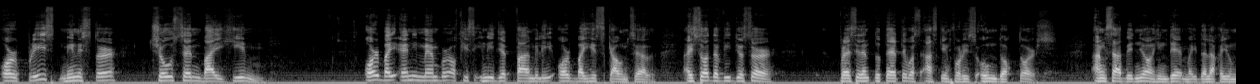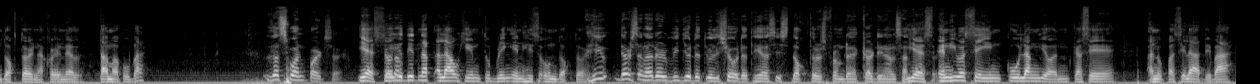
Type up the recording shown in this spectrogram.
or priest, minister chosen by him or by any member of his immediate family or by his counsel. I saw the video, sir. President Duterte was asking for his own doctors. Ang sabi nyo, hindi, may dala kayong doktor na colonel. Tama po ba? That's one part, sir. Yes, so Pero you did not allow him to bring in his own doctor. He, there's another video that will show that he has his doctors from the Cardinal Santos. Yes, and he was saying kulang yon kasi ano pa sila, di ba?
